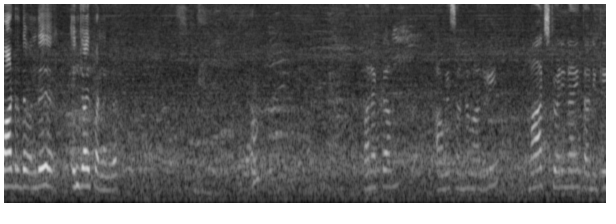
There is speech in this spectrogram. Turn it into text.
பாடுறதை வந்து என்ஜாய் பண்ணுங்கள் வணக்கம். அவங்க சொன்ன மாதிரி மார்ச் டுவெண்ட்டி நைன்த் அன்னைக்கு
